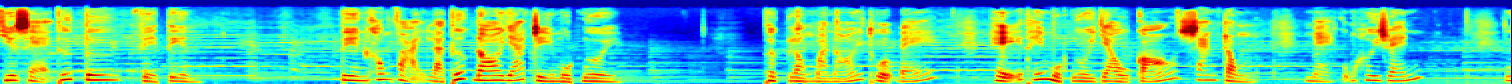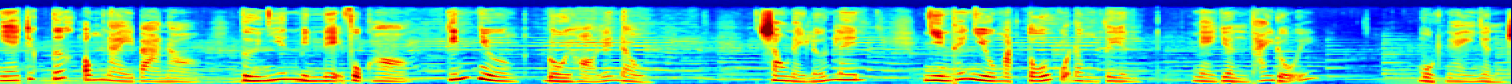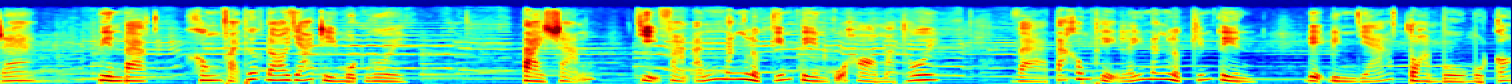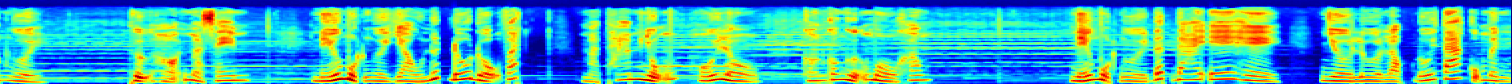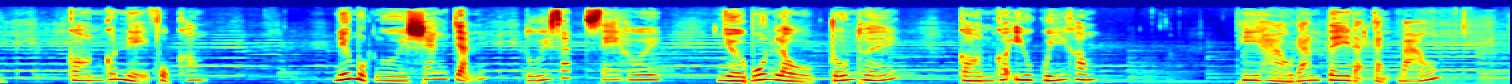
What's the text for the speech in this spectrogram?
Chia sẻ thứ tư về tiền. Tiền không phải là thước đo giá trị một người. Thực lòng mà nói, thuở bé, hễ thấy một người giàu có, sang trọng, mẹ cũng hơi rén. Nghe chức tước ông này bà nọ, tự nhiên mình nệ phục họ kính nhường, đồi họ lên đầu sau này lớn lên, nhìn thấy nhiều mặt tối của đồng tiền, mẹ dần thay đổi. Một ngày nhận ra, tiền bạc không phải thước đo giá trị một người. Tài sản chỉ phản ánh năng lực kiếm tiền của họ mà thôi, và ta không thể lấy năng lực kiếm tiền để định giá toàn bộ một con người. Thử hỏi mà xem, nếu một người giàu nứt đố đổ vách mà tham nhũng, hối lộ, con có ngưỡng mộ không? Nếu một người đất đai ê hề nhờ lừa lọc đối tác của mình, con có nể phục không? Nếu một người sang chảnh, túi sách xe hơi nhờ buôn lầu trốn thuế, con có yêu quý không? Thi hào đan tê đã cảnh báo,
